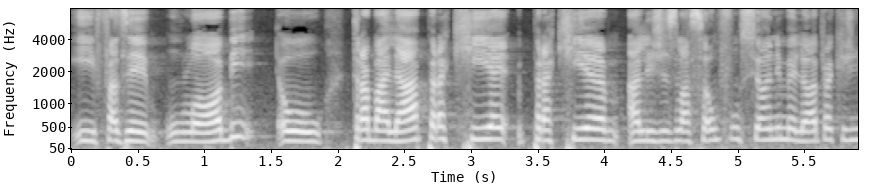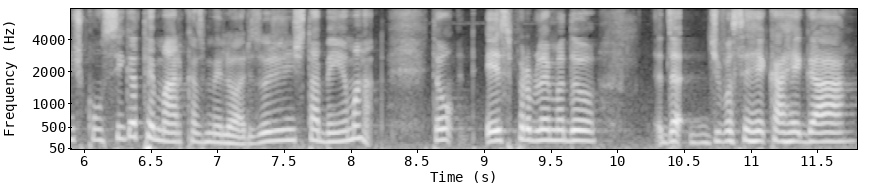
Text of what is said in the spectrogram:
e fazer um lobby ou trabalhar para que, a- pra que a, a legislação funcione melhor, para que a gente consiga ter marcas melhores. Hoje a gente está bem amarrado. Então, esse problema do, de você recarregar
